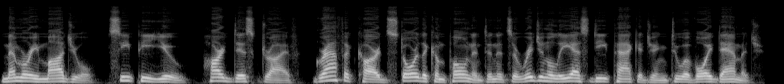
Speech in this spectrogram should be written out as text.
memory module, CPU, hard disk drive, graphic card store the component in its original ESD packaging to avoid damage.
